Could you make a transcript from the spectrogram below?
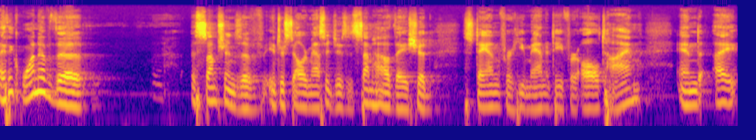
I think one of the assumptions of interstellar messages is somehow they should stand for humanity for all time. And I,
